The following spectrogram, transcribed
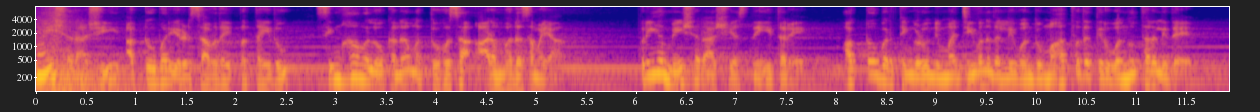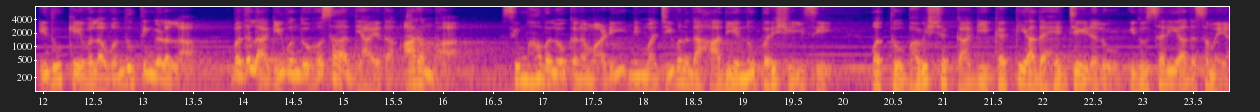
ಮೇಷರಾಶಿ ಅಕ್ಟೋಬರ್ ಎರಡ್ ಸಾವಿರದ ಇಪ್ಪತ್ತೈದು, ಸಿಂಹಾವಲೋಕನ ಮತ್ತು ಹೊಸ ಆರಂಭದ ಸಮಯ. ಪ್ರಿಯ ಮೇಷರಾಶಿಯ ಸ್ನೇಹಿತರೆ, ಅಕ್ಟೋಬರ್ ತಿಂಗಳು ನಿಮ್ಮ ಜೀವನದಲ್ಲಿ ಒಂದು ಮಹತ್ವದ ತಿರುವನ್ನು ತರಲಿದೆ. ಇದು ಕೇವಲ ಒಂದು ತಿಂಗಳಲ್ಲ, ಬದಲಾಗಿ ಒಂದು ಹೊಸ ಅಧ್ಯಾಯದ ಆರಂಭ. ಸಿಂಹಾವಲೋಕನ ಮಾಡಿ ನಿಮ್ಮ ಜೀವನದ ಹಾದಿಯನ್ನು ಪರಿಶೀಲಿಸಿ ಮತ್ತು ಭವಿಷ್ಯಕ್ಕಾಗಿ ಗಟ್ಟಿಯಾದ ಹೆಜ್ಜೆ ಇಡಲು ಇದು ಸರಿಯಾದ ಸಮಯ.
